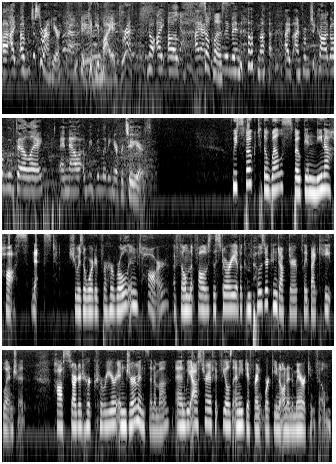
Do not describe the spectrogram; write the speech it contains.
Uh, I, am just around here. Around I'm not going to give you my address. No, I, uh, I actually so close. live in. Um, I, I'm from Chicago, moved to LA, and now we've been living here for two years. We spoke to the well-spoken Nina Hoss next. She was awarded for her role in Tar, a film that follows the story of a composer-conductor played by Cate Blanchett. Hoss started her career in German cinema, and we asked her if it feels any different working on an American film.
